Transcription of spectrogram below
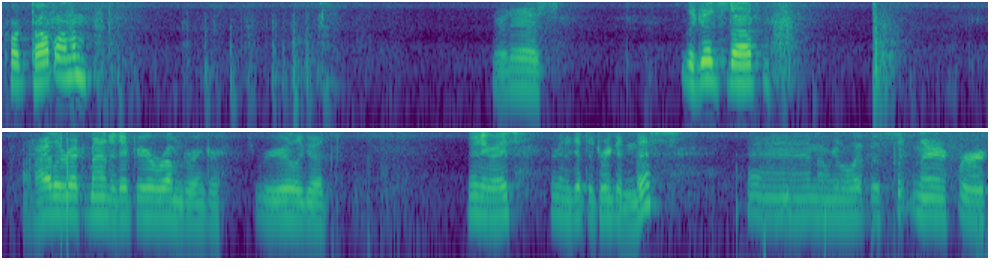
cork top on them. There it is. the good stuff. I highly recommend it if you're a rum drinker. It's really good. Anyways, we're going to get to drinking this. And I'm going to let this sit in there for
